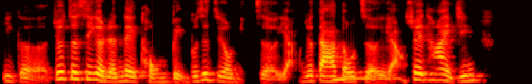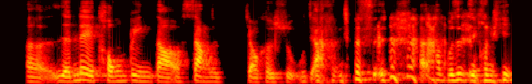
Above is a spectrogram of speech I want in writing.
一个，就这是一个人类通病，不是只有你这样，就大家都这样，所以它已经呃，人类通病到上了。教科书这样 就是，他不是只有你，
